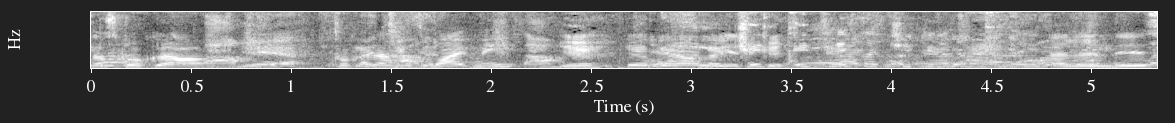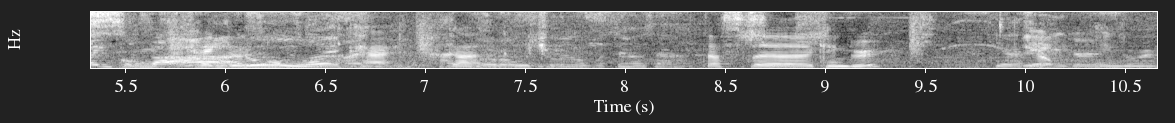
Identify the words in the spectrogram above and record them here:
That's crocodile. Yeah. Crocodile has white meat. Yeah, yeah, they are like chicken. It tastes like chicken apparently. And then this kangaroo. Okay, got it. Which one? That's the kangaroo. Yeah, kangaroo.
